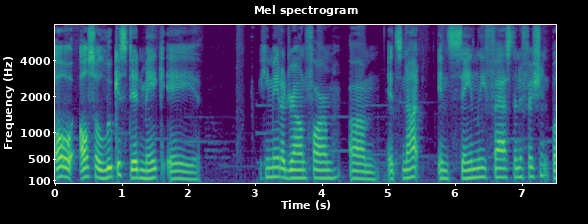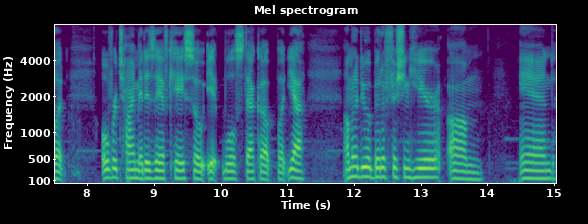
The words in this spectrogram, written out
oh, also Lucas did make a he made a drown farm. Um, it's not insanely fast and efficient, but over time it is AFK, so it will stack up. But yeah. I'm going to do a bit of fishing here, um, and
